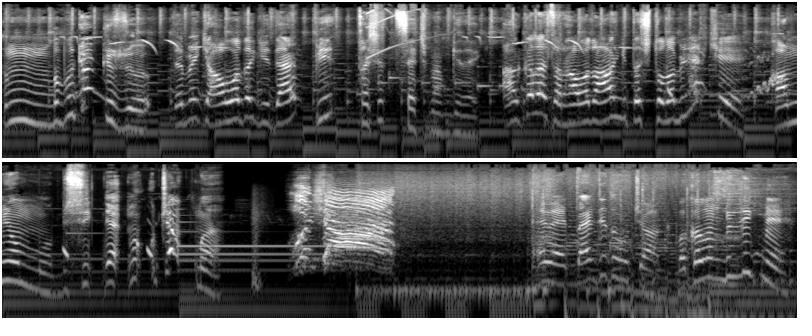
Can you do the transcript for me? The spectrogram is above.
Hmm, bu gökyüzü. Demek ki havada giden bir taşıt seçmem gerek. Arkadaşlar havada hangi taşıt olabilir ki? Kamyon mu, bisiklet mi, uçak mı? Uçak! Evet bence de uçak. Bakalım bildik mi?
